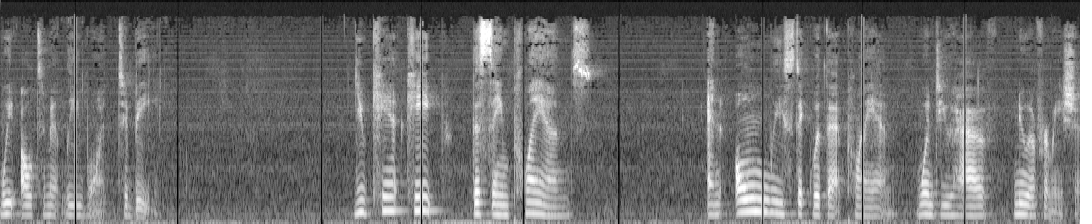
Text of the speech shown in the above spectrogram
we ultimately want to be. You can't keep the same plans and only stick with that plan when you have new information.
